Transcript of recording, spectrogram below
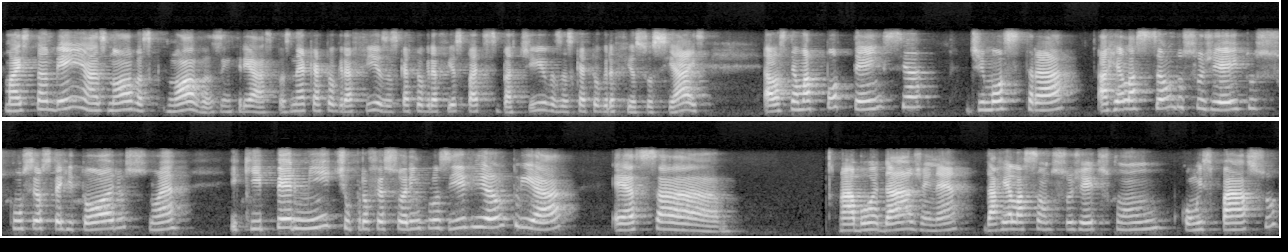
mas também as novas, novas, entre aspas, né, cartografias, as cartografias participativas, as cartografias sociais, elas têm uma potência de mostrar a relação dos sujeitos com seus territórios, não é? E que permite o professor, inclusive, ampliar essa abordagem, né, da relação dos sujeitos com, com o espaço,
